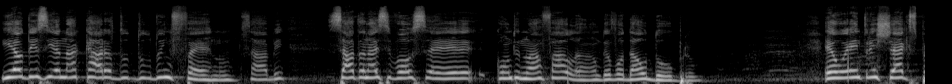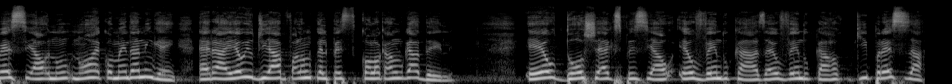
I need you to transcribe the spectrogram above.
E eu dizia na cara do, do, do inferno, sabe? Satanás, se você continuar falando, eu vou dar o dobro. Eu entro em cheque especial, não, não recomendo a ninguém. Era eu e o diabo falando com ele para colocar no lugar dele. Eu dou cheque especial, eu vendo casa, eu vendo carro, o que precisar.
